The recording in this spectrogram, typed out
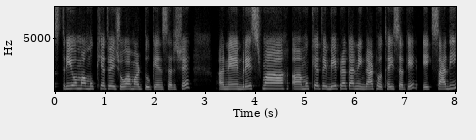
સ્ત્રીઓમાં મુખ્યત્વે જોવા મળતું કેન્સર છે અને બ્રેસ્ટમાં મુખ્યત્વે બે પ્રકારની ગાંઠો થઈ શકે એક સાદી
